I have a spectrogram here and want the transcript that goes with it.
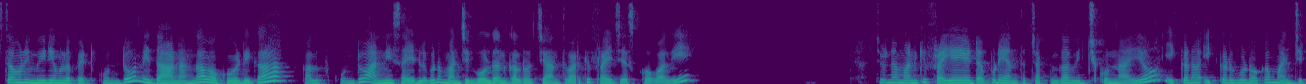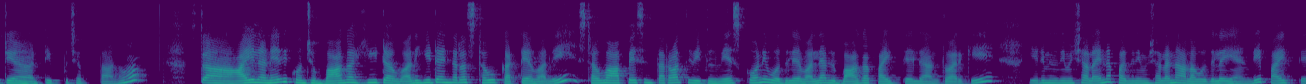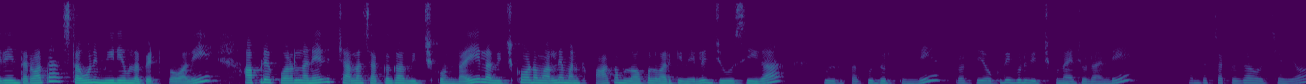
స్టవ్ని మీడియంలో పెట్టుకుంటూ నిదానంగా ఒక్కొక్కటిగా కలుపుకుంటూ అన్ని సైడ్లు కూడా మంచి గోల్డెన్ కలర్ వచ్చేంతవరకు ఫ్రై చేసుకోవాలి. చూడండి మనకి ఫ్రై అయ్యేటప్పుడు ఎంత చక్కగా విచ్చుకున్నాయో. ఇక్కడ ఇక్కడ కూడా ఒక మంచి టిప్ చెప్తాను. ఆయిల్ అనేది కొంచెం బాగా హీట్ అవ్వాలి. హీట్ అయిన తర్వాత స్టవ్ కట్టేవాలి. స్టవ్ ఆపేసిన తర్వాత వీటిని వేసుకొని వదిలేవాలి. అవి బాగా పైకి తేలే అంతవరకు. ఎనిమిది నిమిషాలైనా పది నిమిషాలైనా అలా వదిలేయండి. పైకి తేలిన తర్వాత స్టవ్ని మీడియంలో పెట్టుకోవాలి. అప్పుడే పొరలు అనేది చాలా చక్కగా విచ్చుకుంటాయి. ఇలా విచ్చుకోవడం వల్లనే మనకి పాకం లోపల వరకు వెళ్ళి జ్యూసీగా కుదురుతా కుదురుతుంది. ప్రతి ఒక్కటి కూడా విచ్చుకున్నాయి చూడండి. ఎంత చక్కగా వచ్చాయో.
